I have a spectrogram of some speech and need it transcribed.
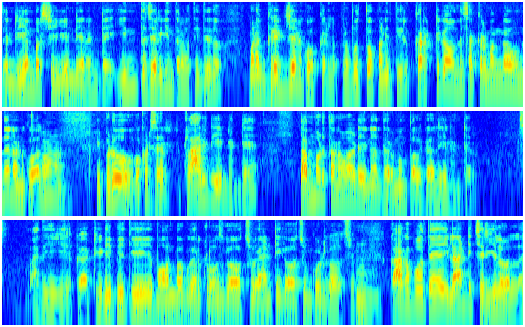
దాన్ని రియంబర్స్ చెయ్యండి అని అంటే ఇంత జరిగిన తర్వాత ఇదేదో మనం గ్రెడ్జ్ అనుకోకర్లా ప్రభుత్వ పనితీరు కరెక్ట్గా ఉంది సక్రమంగా ఉంది అని అనుకోవాలి. ఇప్పుడు ఒకటి సార్ క్లారిటీ ఏంటంటే తమ్ముడు తనవాడైనా ధర్మం పలకాలి అని అంటారు. అది టీడీపీకి మోహన్ బాబు గారు క్లోజ్ కావచ్చు యాంటీ కావచ్చు ఇంకోటి కావచ్చు. కాకపోతే ఇలాంటి చర్యల వల్ల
